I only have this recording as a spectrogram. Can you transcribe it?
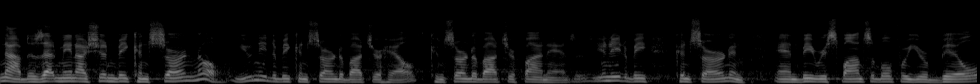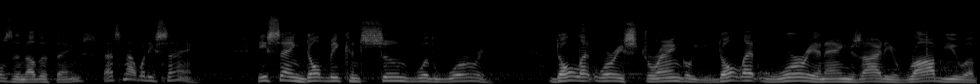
Now, does that mean I shouldn't be concerned? No. You need to be concerned about your health, concerned about your finances. You need to be concerned and, and be responsible for your bills and other things. That's not what he's saying. He's saying don't be consumed with worry. Don't let worry strangle you. Don't let worry and anxiety rob you of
